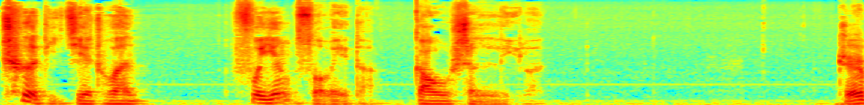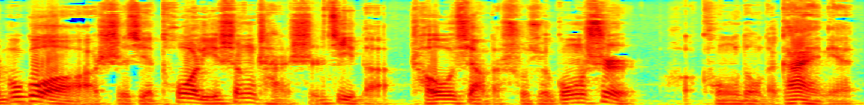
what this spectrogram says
彻底揭穿傅英所谓的高深理论。只不过是些脱离生产实际的抽象的数学公式和空洞的概念，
